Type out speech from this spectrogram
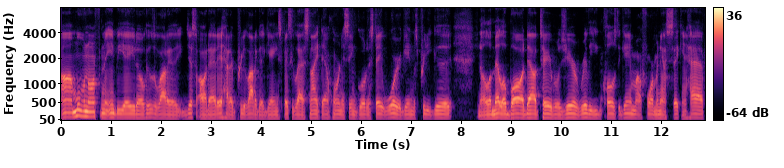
Um, moving on from the NBA though, it was a lot of just all that. It had a pretty lot of good games, especially last night. That Hornets and Golden State Warrior game was pretty good. You know, LaMelo Ball, out. Terry Rozier really closed the game out for him in that second half.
